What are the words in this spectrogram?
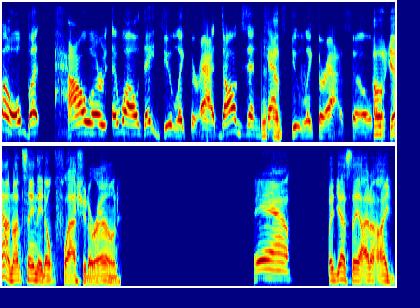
Oh, but how are well? They do lick their ass. Dogs and cats yeah. do lick their ass. So. Oh yeah, I'm not saying they don't flash it around. Yeah. But yes, they. I don't. I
